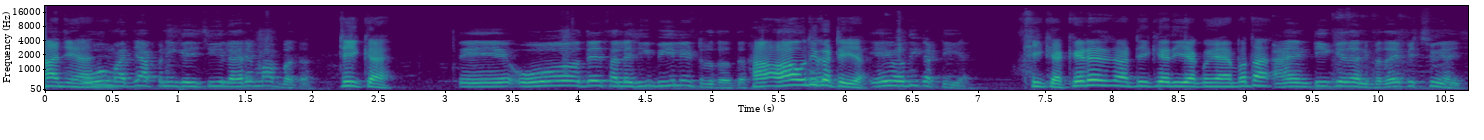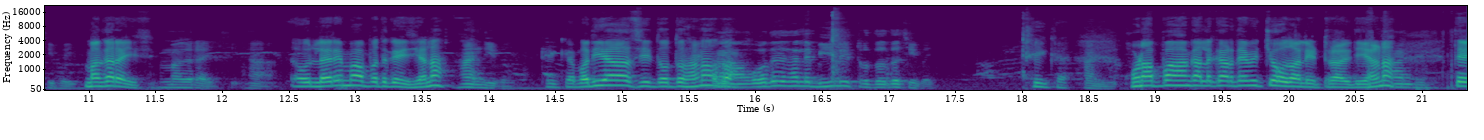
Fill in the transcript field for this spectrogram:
ਹਾਂਜੀ ਉਹ ਹਾਂਜੀ ਮੱਝ ਆਪਣੀ ਗਈ ਸੀ ਲਹਿਰੇ ਮੁਹੱਬਤ। ਠੀਕ ਹੈ। ਤੇ ਉਹ ਉਹਦੇ ਥੱਲੇ ਸੀ 20 ਲੀਟਰ ਦੁੱਧ। ਹਾਂ ਆ ਉਹਦੀ ਕੱਟੀ ਆ। ਇਹ ਉਹਦੀ ਕੱਟੀ ਆ। ਠੀਕ ਹੈ ਕਿਹੜੇ ਟੀਕੇ ਦੀ ਆ ਕੋਈ ਐ ਪਤਾ? ਐਂਟੀਕੇ ਦਾ ਨਹੀਂ ਪਤਾ ਇਹ ਪਿੱਛੋਂ ਹੀ ਆਈ ਸੀ ਬਾਈ। ਮਗਰ ਆਈ ਸੀ। ਮਗਰ ਆਈ ਸੀ ਹਾਂ। ਉਹ ਲਹਿਰੇ ਮੁਹੱਬਤ ਗਈ ਸੀ ਹਨਾ ਹਾਂਜੀ ਬਾਈ। ਠੀਕ ਹੈ ਵਧੀਆ ਸੀ ਦੁੱਧ ਹਨਾ ਹਾਂ ਉਹਦਾ? ਉਹਦੇ ਥੱਲੇ 20 ਲੀਟਰ ਦੁੱਧ ਸੀ ਬਾਈ। ਠੀਕ ਹੈ। ਹਾਂਜੀ। ਹੁਣ ਆਪਾਂ ਗੱਲ ਕਰਦੇ ਹਾਂ ਵੀ 14 ਲੀਟਰ ਵਾਲੀ ਦੀ ਹਨਾ ਹਾਂਜੀ। ਤੇ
